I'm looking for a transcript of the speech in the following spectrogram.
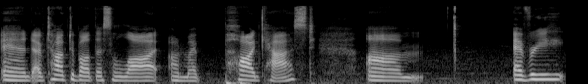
And I've talked about this a lot on my podcast. Um, every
